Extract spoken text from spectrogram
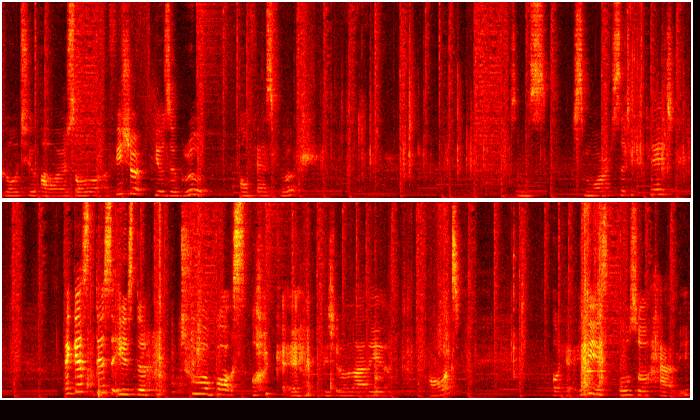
go to our Sovol official user group on Facebook. Some small certificate. I guess this is the toolbox. Okay, we should let it out. Okay, it is also heavy.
